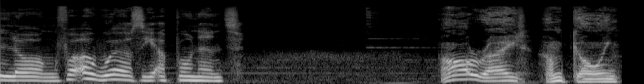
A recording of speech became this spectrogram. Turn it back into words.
long for a worthy opponent. All right, I'm going.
